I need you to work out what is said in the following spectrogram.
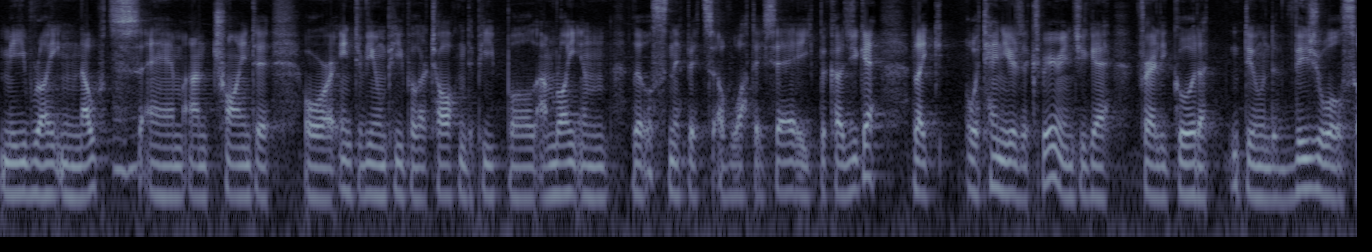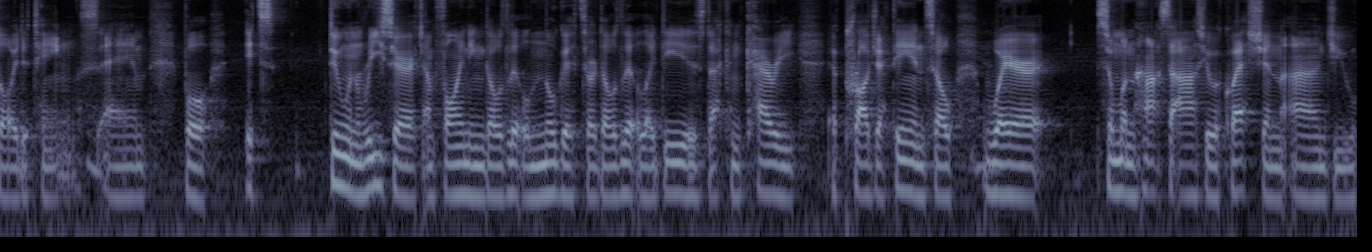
me writing notes mm-hmm. um, and trying to or interviewing people or talking to people. I'm writing little snippets of what they say because you get like with 10 years experience you get fairly good at doing the visual side of things mm-hmm. um, but it's doing research and finding those little nuggets or those little ideas that can carry a project in. So yeah. where someone has to ask you a question and you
